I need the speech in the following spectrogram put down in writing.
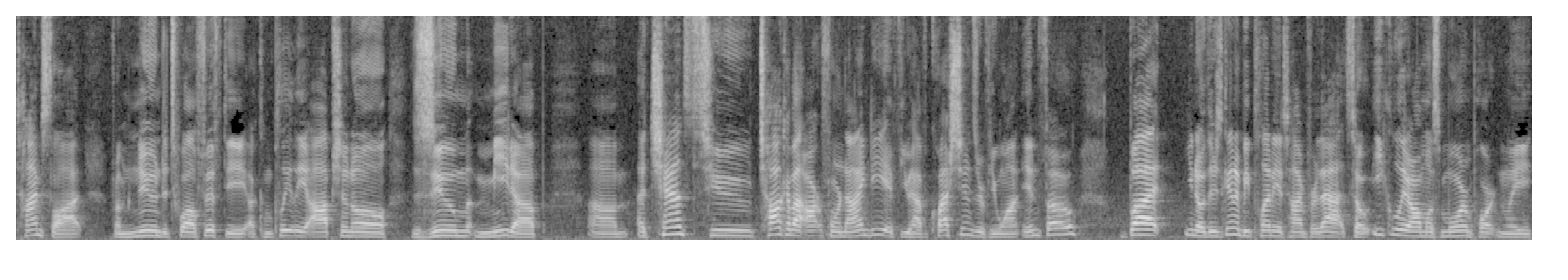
time slot from noon to 12:50, a completely optional Zoom meetup. Um, a chance to talk about Art 490 if you have questions or if you want info. But you know, there's going to be plenty of time for that. So equally or almost more importantly,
